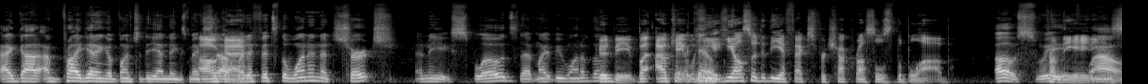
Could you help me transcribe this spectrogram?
I got. I'm probably getting a bunch of the endings mixed up. But if it's the one in a church and he explodes, that might be one of them. Could be. But okay, well, he, he also did the effects for Chuck Russell's The Blob Oh, sweet. from the 80s. Wow.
